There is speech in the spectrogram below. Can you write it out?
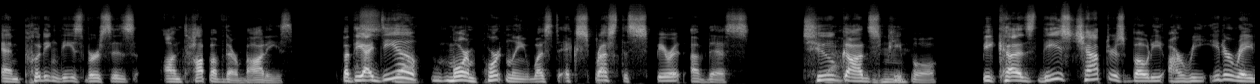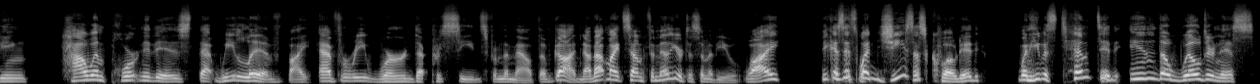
and putting these verses on top of their bodies. But the idea, yeah. more importantly, was to express the spirit of this to yeah. God's mm-hmm. people because these chapters, Bodie, are reiterating how important it is that we live by every word that proceeds from the mouth of God. Now, that might sound familiar to some of you. Why? Because it's what Jesus quoted when he was tempted in the wilderness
